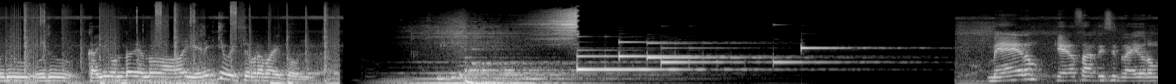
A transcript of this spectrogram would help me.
ഒരു ഒരു കൈയുണ്ട് എന്നതാണ് എനിക്ക് വ്യക്തിപരമായി തോന്നുന്നത് മേയറും K S R T C ഡ്രൈവറും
